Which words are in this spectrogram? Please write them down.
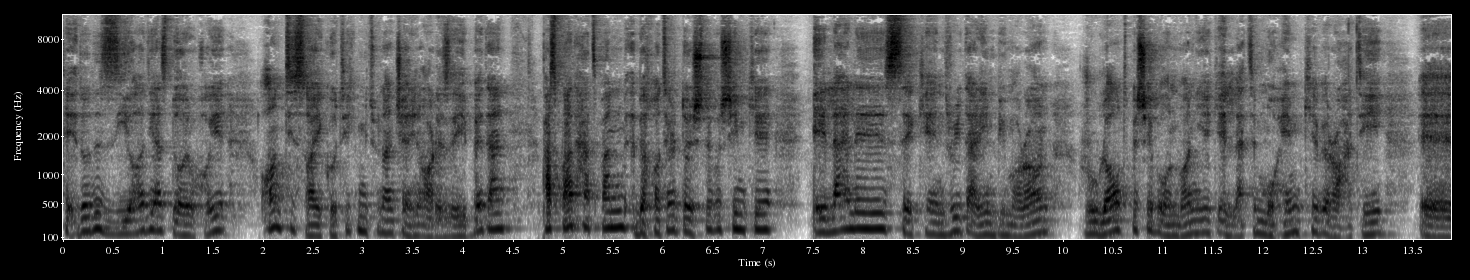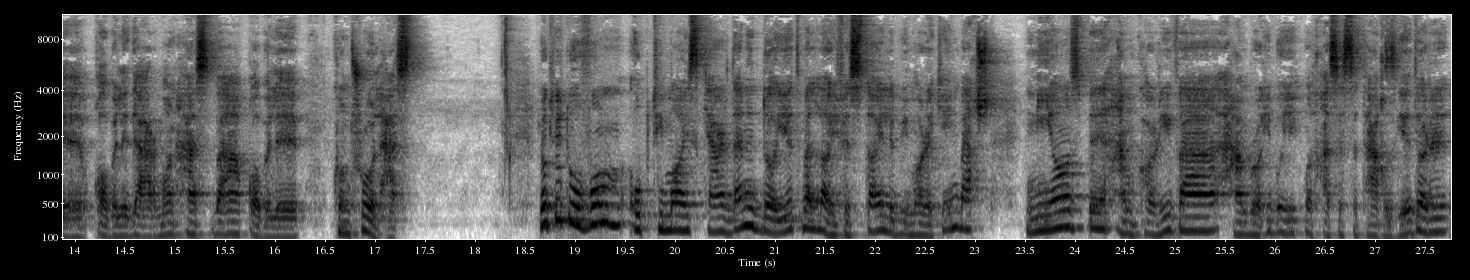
تعداد زیادی از داروهای antipsychotic می‌تونن چنین عارضه‌ای بدن. پس باید حتما به خاطر داشته باشیم که علل secondary در این بیماران rule out بشه به عنوان یک علت مهم که به راحتی قابل درمان هست و قابل کنترل هست. نکته دوم optimize کردن diet و lifestyle بیماره که این بخش نیاز به همکاری و همراهی با یک متخصص تغذیه داره.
